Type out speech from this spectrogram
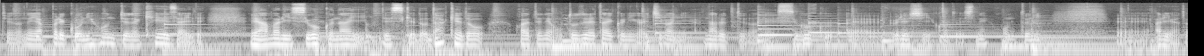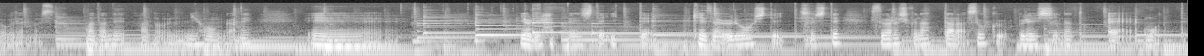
ていうのはね、やっぱりこう日本っていうのは経済で、えあまりすごくないですけど、だけど、こうやってね、訪れたい国が一番になるっていうのはね、すごく、えー、嬉しいことですね。本当に、えー、ありがとうございます。またね、あの日本がね、え、より発展していって経済を潤していってそして素晴らしくなったらすごく嬉しいなと、え、思って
